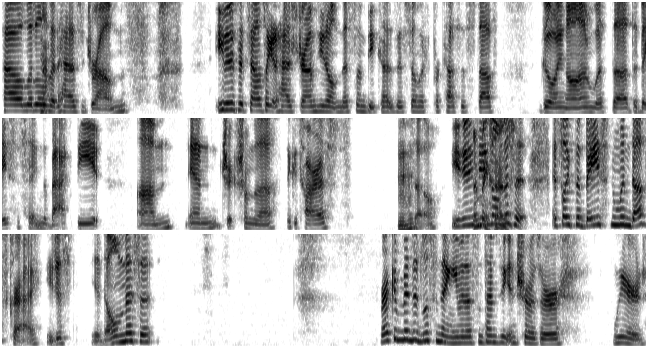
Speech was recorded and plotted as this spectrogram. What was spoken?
How little of it has drums. Even if it sounds like it has drums, you don't miss them because there's so much percussive stuff going on with the the bassist hitting the backbeat, um, and tricks from the the guitarists. Mhm. So you, That you don't sense. miss it. It's like the bass and when doves cry. You just you don't miss it. Recommended listening, even though sometimes the intros are weird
